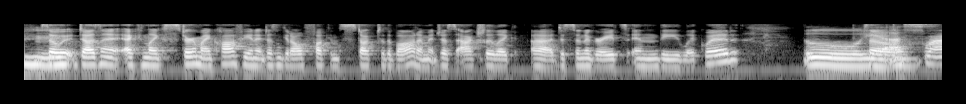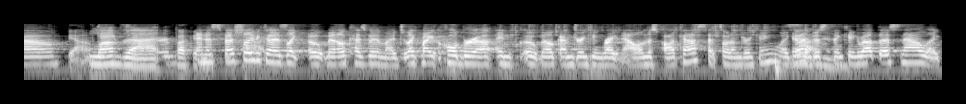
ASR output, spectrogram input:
Mm-hmm. So it doesn't I can like stir my coffee and it doesn't get all fucking stuck to the bottom. It just actually like uh disintegrates in the liquid. Oh so, yes! Wow, yeah, love that. and especially because like oat milk has been my like my cold brew and oat milk I'm drinking right now on this podcast. That's what I'm drinking. Like, yeah. and I'm just thinking about this now. Like,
